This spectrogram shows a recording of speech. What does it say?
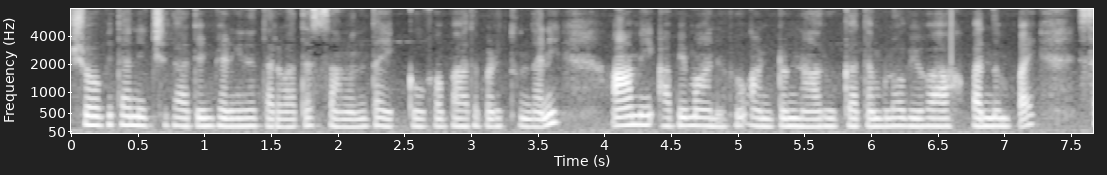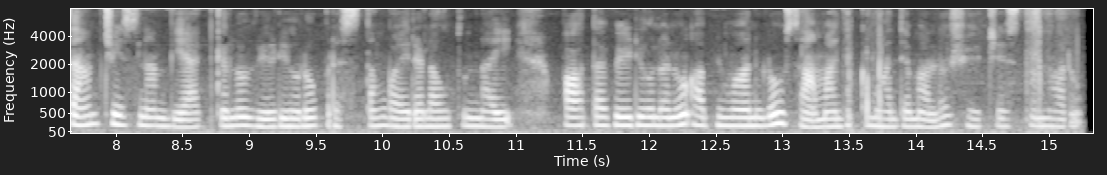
శోభిత నిశ్చితార్థం జరిగిన తర్వాత సమంత ఎక్కువగా బాధపడుతుందని ఆమె అభిమానులు అంటున్నారు. గతంలో వివాహ బంధంపై శామ్ చేసిన వ్యాఖ్యలు వీడియోలు ప్రస్తుతం వైరల్ అవుతున్నాయి. పాత వీడియోలను అభిమానులు సామాజిక మాధ్యమాల్లో షేర్ చేస్తున్నారు.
